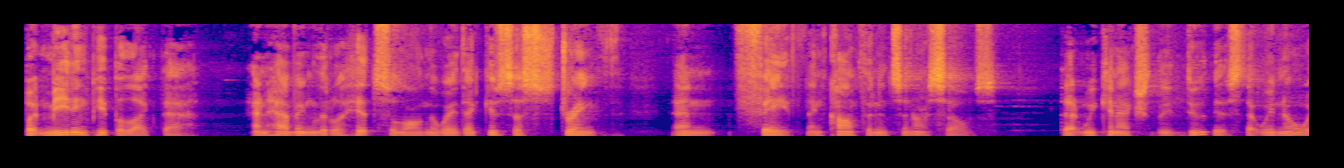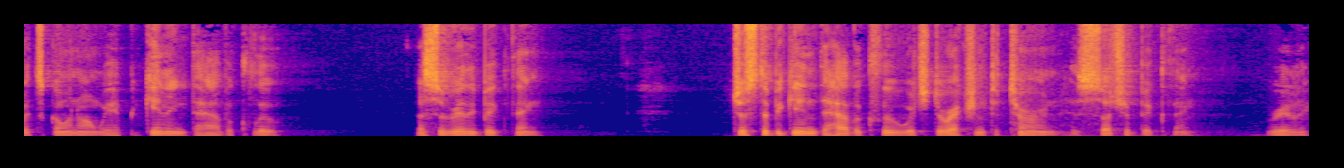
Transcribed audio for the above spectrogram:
But meeting people like that and having little hits along the way, that gives us strength and faith and confidence in ourselves that we can actually do this, that we know what's going on. We're beginning to have a clue. That's a really big thing. Just to begin to have a clue which direction to turn is such a big thing, really.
